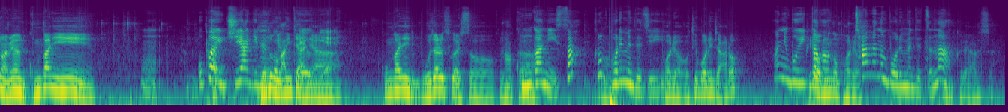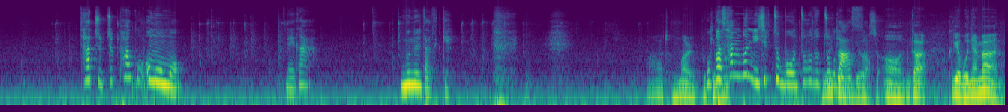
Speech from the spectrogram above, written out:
마면 공간이 응. 오빠 이 쥐약 있는 계속 거 있는 같아 게 아니야 여기에. 공간이 모자랄 수가 있어 아 그러니까 공간이 있어? 그럼 어. 버리면 되지. 버려 어떻게 버린지 알아? 아니 뭐 이따가. 차면은 버리면 되잖아. 응, 그래 알았어 다 줍줍하고 어머 어머. 내가 문을 닫을게. 아 정말 뭐 오빠 무- 3분 20초 뭐 어쩌고 왜 저쩌고 이렇게 나왔어. 어, 그러니까 그게 뭐냐면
